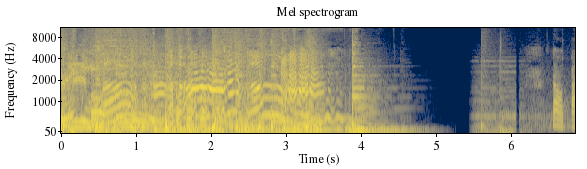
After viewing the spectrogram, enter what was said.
ได้ดีมากเลย ต่อไป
